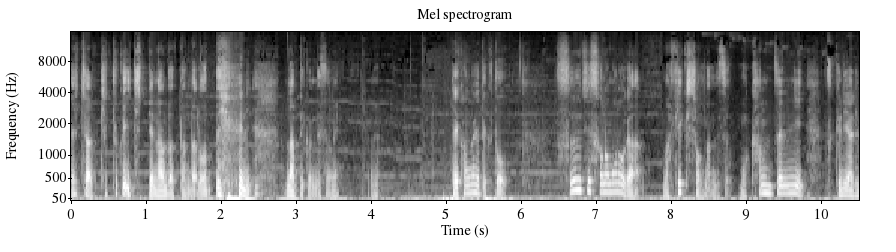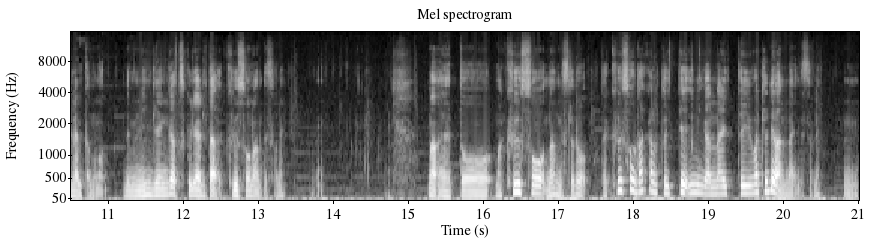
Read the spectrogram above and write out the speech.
えじゃあ結局1って何だったんだろうっていうふうになっていくんですよね。うん、って考えていくと数字そのものが、まあ、フィクションなんですよ。もう完全に作り上げられたもの。でも人間が作り上げた空想なんですよね。まあえっとまあ、空想なんですけど空想だからといって意味がないというわけではないんですよね。うんま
